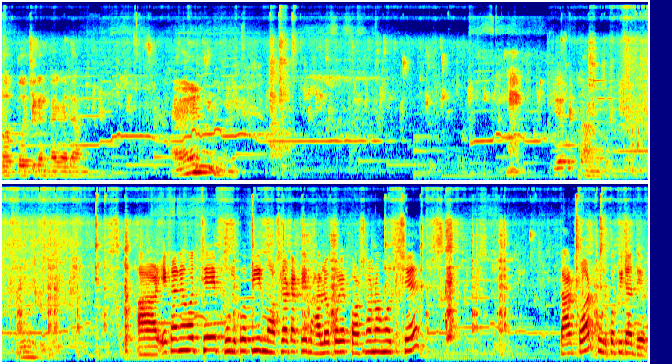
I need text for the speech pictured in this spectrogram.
তোর তো। চিকেন ফ্রাই গেলাম আর এখানে হচ্ছে ফুলকপির মশলাটাকে ভালো করে কষানো হচ্ছে। তারপর ফুলকপিটা দেব।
